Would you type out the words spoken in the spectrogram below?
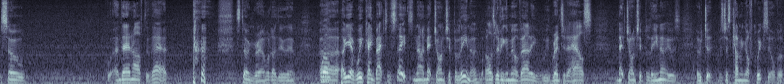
so, and then after that, Stoneground, what did I do then? Well- uh, oh yeah, we came back to the States. Now I met John Cipollina. I was living in Mill Valley. We rented a house. Met John Cipollina. He was who ju- was just coming off Quicksilver,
